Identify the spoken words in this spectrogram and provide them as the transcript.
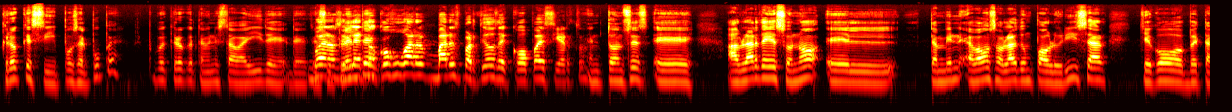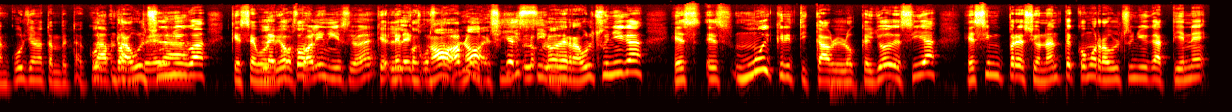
Creo que sí. Pues el Pupe. El Pupe creo que también estaba ahí de, de- Bueno, sí, le tocó jugar varios partidos de Copa, es cierto. Entonces, eh, hablar de eso, ¿no? El, también eh, vamos a hablar de un Pablo Irizar. Llegó Betancourt, Jonathan Betancourt, Raúl. Zúñiga, que se Le volvió costó con- al inicio, ¿eh? que le le cos- costaba no, no, es que lo, de Raúl Zúñiga es, es muy criticable. Lo que yo decía es impresionante cómo Raúl Zúñiga tiene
